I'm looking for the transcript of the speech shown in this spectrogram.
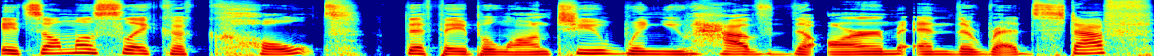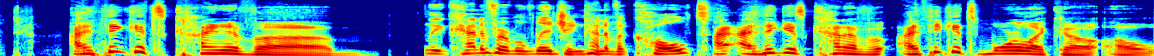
it's almost like a cult that they belong to when you have the arm and the red stuff. I think it's kind of a. Like, kind of a religion, kind of a cult. I, I think it's kind of. I think it's more like a, a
